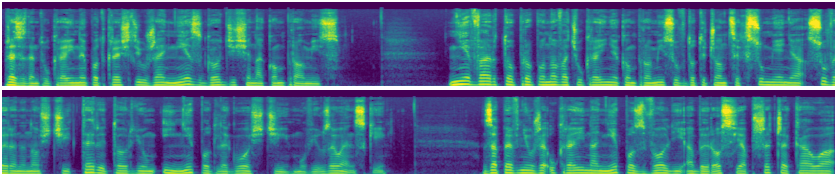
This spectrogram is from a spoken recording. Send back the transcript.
Prezydent Ukrainy podkreślił, że nie zgodzi się na kompromis. Nie warto proponować Ukrainie kompromisów dotyczących sumienia, suwerenności, terytorium i niepodległości, mówił Zełenski. Zapewnił, że Ukraina nie pozwoli, aby Rosja przeczekała,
